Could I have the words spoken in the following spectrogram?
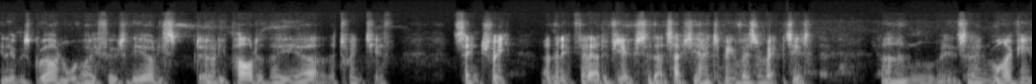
You know, it was grown all the way through to the early early part of the uh, the 20th century, and then it fell out of use. So that's actually had to be resurrected. Um, so, in my view,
